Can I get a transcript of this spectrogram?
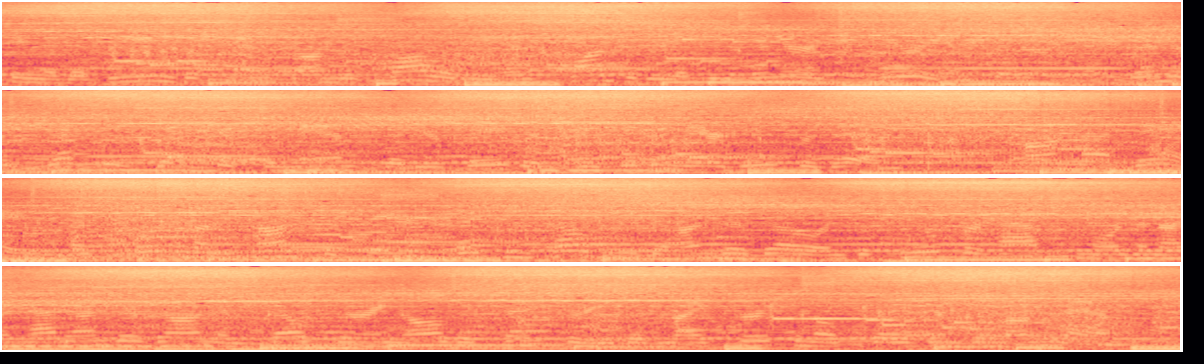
blessing of a being depends on the quality and quantity of the inner experiences, then objective justice demands that your favorites be given their due for this. On that day, as spoken unconsciously, they compelled me to undergo and to feel perhaps more than I had undergone and felt during all the centuries of my personal presence among them.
